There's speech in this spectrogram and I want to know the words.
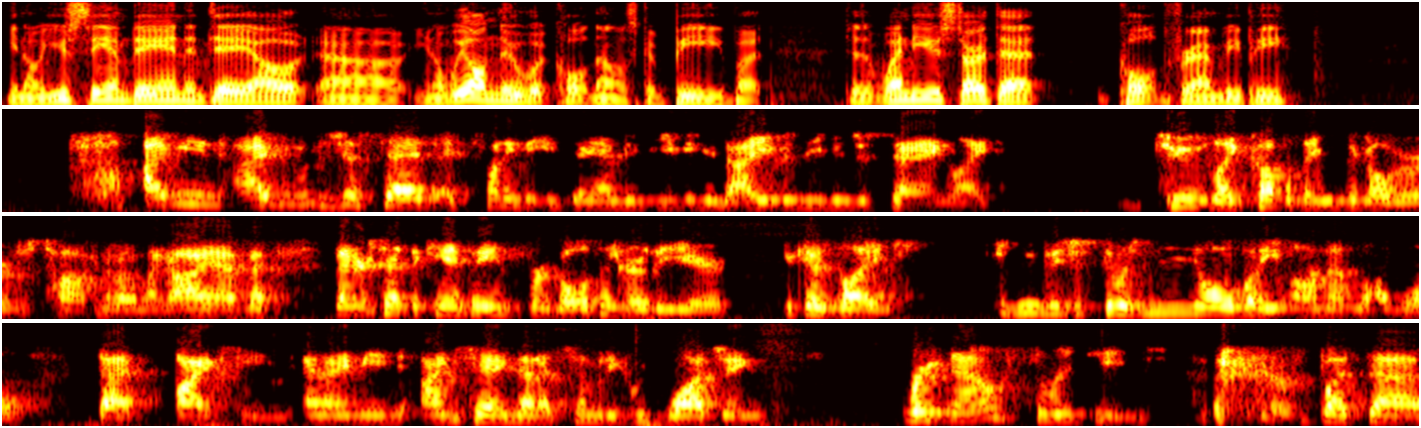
You know, you see him day in and day out. Uh, you know, we all knew what Colton Ellis could be, but just, when do you start that Colton for MVP? I mean, I was just said it's funny that you say MVP because I was even just saying like two like a couple days ago we were just talking about I'm like I have better set the campaign for goaltender of the year because like he was just there was nobody on that level that I've seen, and I mean I'm saying that as somebody who's watching right now three teams, but uh,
